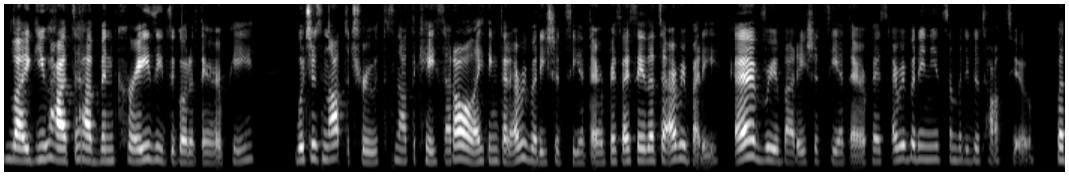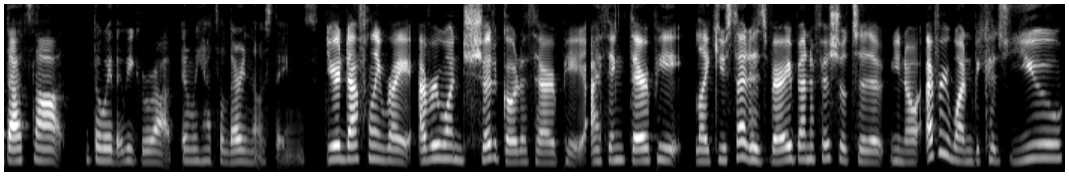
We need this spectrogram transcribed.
Like you had to have been crazy to go to therapy, which is not the truth. It's not the case at all. I think that everybody should see a therapist. I say that to everybody. Everybody should see a therapist. Everybody needs somebody to talk to. But that's not the way that we grew up and we had to learn those things. You're definitely right. Everyone should go to therapy. I think therapy, like you said, is very beneficial to, you know, everyone because you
